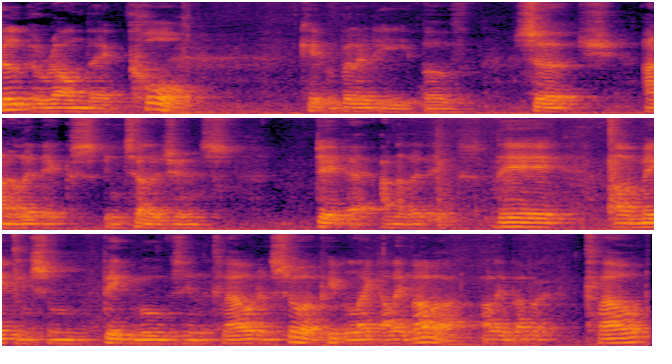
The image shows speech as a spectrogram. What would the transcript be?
built around their core capability of search, analytics, intelligence, data analytics. They are making some big moves in the cloud, and so are people like Alibaba. Alibaba Cloud,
